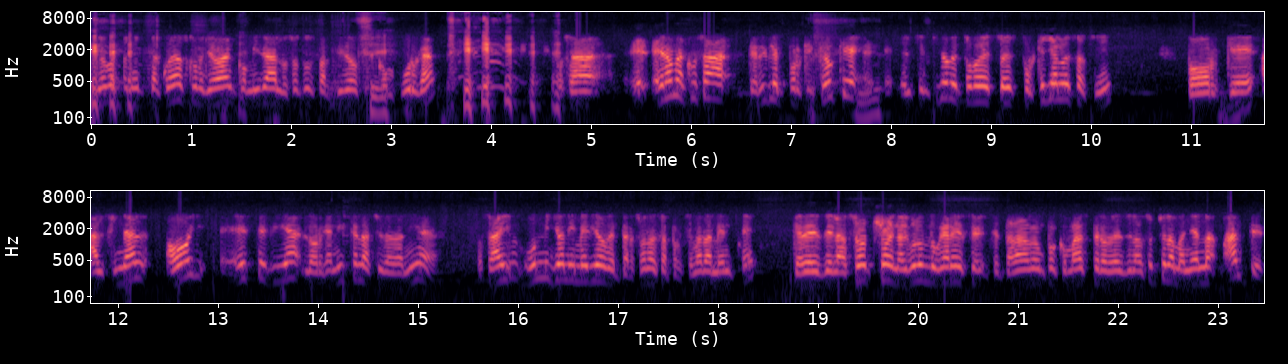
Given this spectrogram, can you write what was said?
Y luego también, ¿te acuerdas cuando llevaban comida a los otros partidos con purga? O sea, e, era una cosa terrible porque creo que el sentido de todo esto es, ¿por qué ya no es así? Porque al final, hoy, este día, lo organiza la ciudadanía. O sea, hay un millón y medio de personas aproximadamente que desde las 8, en algunos lugares se, tardaron un poco más, pero desde las 8 de la mañana antes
